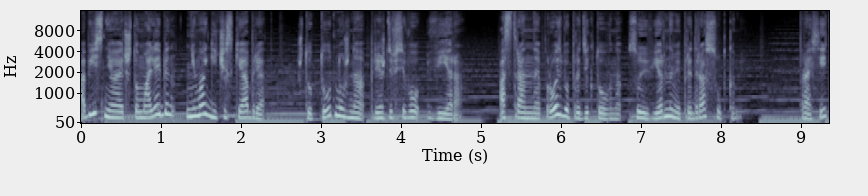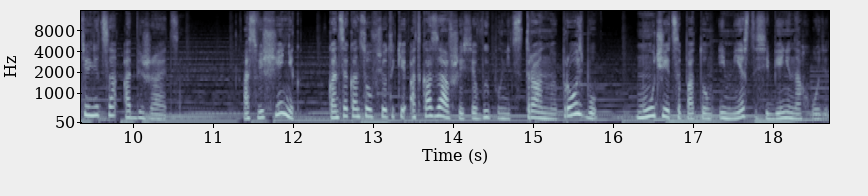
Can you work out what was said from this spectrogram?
Объясняет, что молебен не магический обряд, что тут нужна прежде всего вера, а странная просьба продиктована суеверными предрассудками. Просительница обижается. А священник, в конце концов все-таки отказавшийся выполнить странную просьбу, мучается потом и места себе не находит.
